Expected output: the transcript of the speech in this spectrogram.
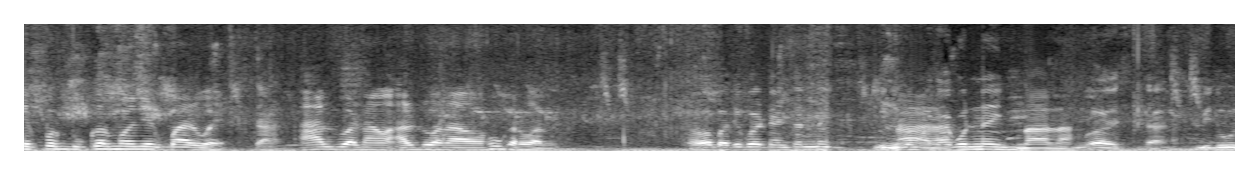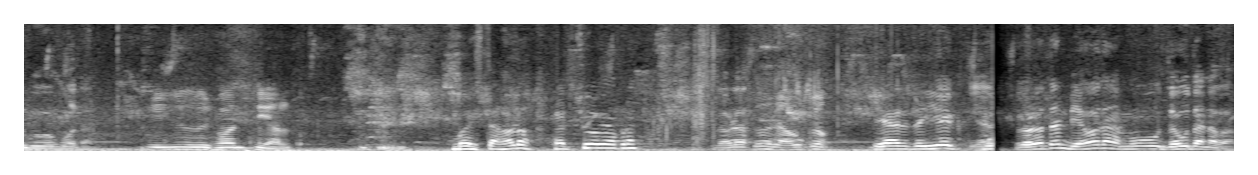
એક પગ દુકાનમાં ને એક બાર હોય. હાલ બનાવો હાલ બનાવો શું કરવાનું? હવે બધી કોઈ ટેન્શન નહીં. ના, જ નહીં. ના ના. બસ બીજું જોવો પોતા? બીજું શાંતિ હાલ બસ તા હડો ખર્ચું હવે આપણે. લડો. તો જાઉં કેમ યાર જઈએ. લડો તને બેહો તા હું જઉં તા નવા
